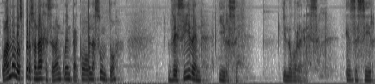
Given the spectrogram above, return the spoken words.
Cuando los personajes se dan cuenta cómo el asunto, deciden irse y luego regresan. Es decir,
